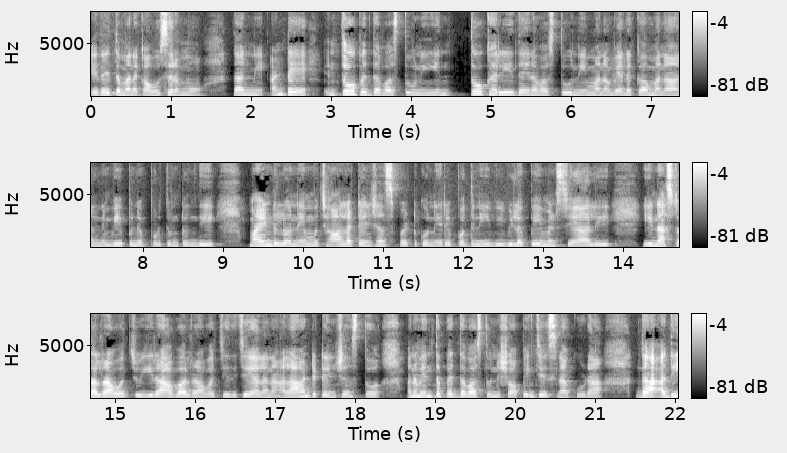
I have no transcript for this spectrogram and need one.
ఏదైతే మనకు అవసరమో దాన్ని. అంటే ఎంతో పెద్ద వస్తువుని ఎంత ఎంతో ఖరీదైన వస్తువుని మనం వెనక మన వీపు నొప్పుడుతుంటుంది మైండ్లోనేమో చాలా టెన్షన్స్ పెట్టుకొని రేపొద్దున ఇవి వీళ్ళకి పేమెంట్స్ చేయాలి ఈ నష్టాలు రావచ్చు ఈ లాభాలు రావచ్చు ఇది చేయాలని అలాంటి టెన్షన్స్తో మనం ఎంత పెద్ద వస్తువుని షాపింగ్ చేసినా కూడా దా అది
